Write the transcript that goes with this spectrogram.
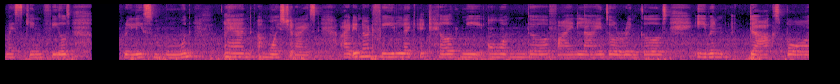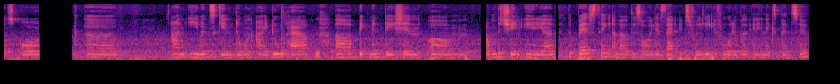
my skin feels really smooth and uh, moisturized. I did not feel like it helped me on the fine lines or wrinkles even dark spots or uneven skin tone. I do have uh, pigmentation um, the chin area. The best thing about this oil is that it's really affordable and inexpensive.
